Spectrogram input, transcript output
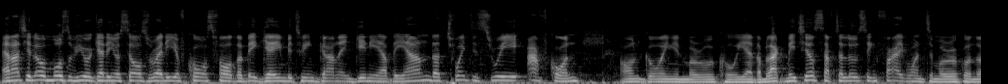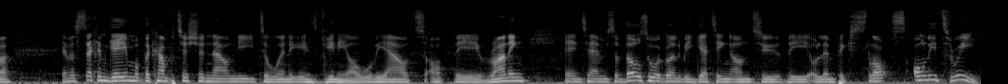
And as you know, most of you are getting yourselves ready, of course, for the big game between Ghana and Guinea at the under 23 AFCON ongoing in Morocco. Yeah, the Black Meteors, after losing 5 1 to Morocco in the, in the second game of the competition, now need to win against Guinea or will be out of the running in terms of those who are going to be getting onto the Olympic slots. Only three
